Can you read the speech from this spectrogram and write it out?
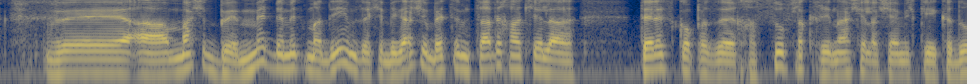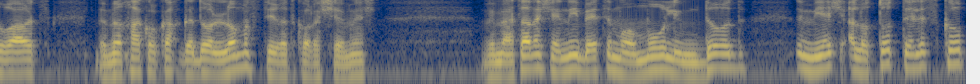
ומה שבאמת באמת מדהים זה שבגלל שבעצם צד אחד של הטלסקופ הזה חשוף לקרינה של השמש כי כדור הארץ במרחק כל כך גדול לא מסתיר את כל השמש. ומהצד השני בעצם הוא אמור למדוד אם יש על אותו טלסקופ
